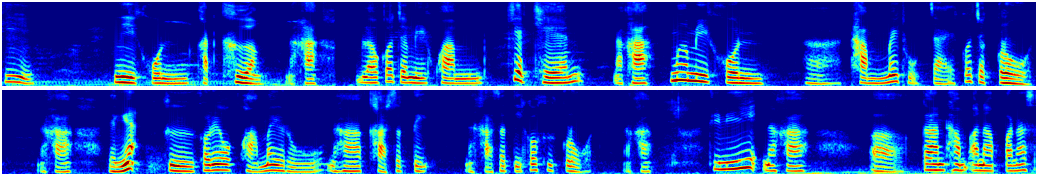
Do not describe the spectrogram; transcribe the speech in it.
ที่มีคนขัดเคืองนะคะแล้วก็จะมีความเครียดแค้นนะคะเมื่อมีคนทำไม่ถูกใจก็จะโกรธนะคะอย่างเงี้ยคือเขาเรียกว่าความไม่รู้นะคะขาดสตินะคะสติก็คือโกรธนะคะ ทีนี้นะคะการทำอนาปนาส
